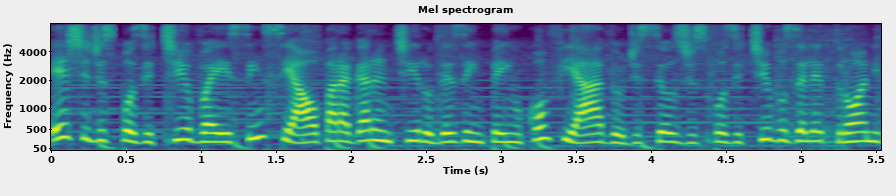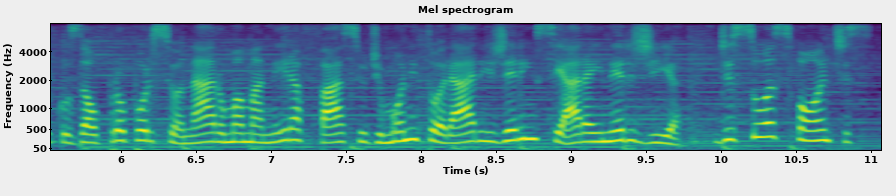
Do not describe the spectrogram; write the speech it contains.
Este dispositivo é essencial para garantir o desempenho confiável de seus dispositivos eletrônicos ao proporcionar uma maneira fácil de monitorar e gerenciar a energia de suas fontes.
